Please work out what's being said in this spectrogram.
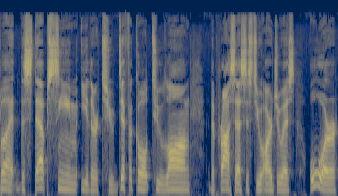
but the steps seem either too difficult, too long, the process is too arduous, or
